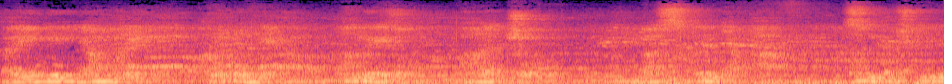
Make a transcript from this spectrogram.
کریں گے یا مریں گے؟ حکم نے انگریزوں، بھارت چھوڑو۔ بس پھر کیا تھا؟ سنگرش کی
